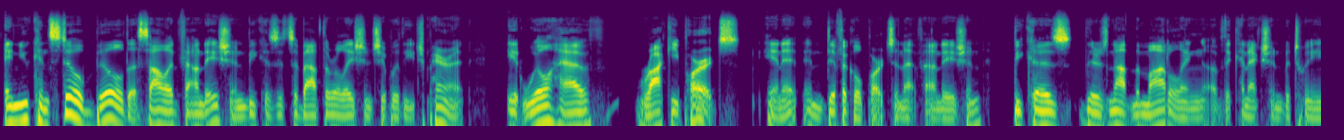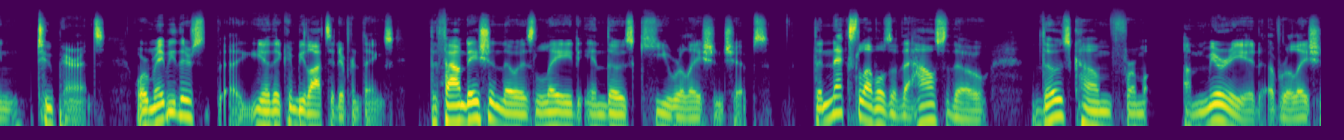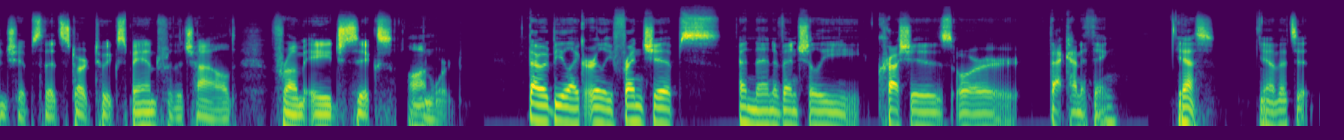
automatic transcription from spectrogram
And you can still build a solid foundation because it's about the relationship with each parent. It will have rocky parts in it and difficult parts in that foundation because there's not the modeling of the connection between two parents. Or maybe there's, uh, you know, there can be lots of different things. The foundation, though, is laid in those key relationships. The next levels of the house, though, those come from a myriad of relationships that start to expand for the child from age six onward. That would be like early friendships and then eventually crushes or that kind of thing. Yes. Yeah, that's it.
